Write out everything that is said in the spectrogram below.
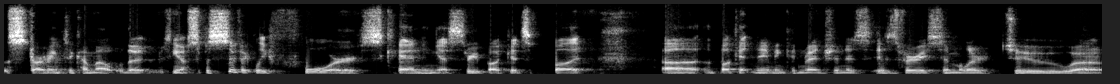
starting to come out that you know specifically for scanning S3 buckets, but uh, the bucket naming convention is, is very similar to, uh,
